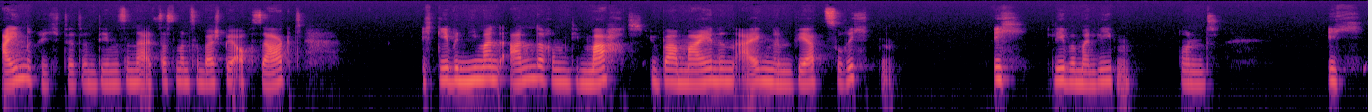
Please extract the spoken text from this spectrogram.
einrichtet, in dem Sinne, als dass man zum Beispiel auch sagt, ich gebe niemand anderem die Macht, über meinen eigenen Wert zu richten. Ich lebe mein Leben und ich,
